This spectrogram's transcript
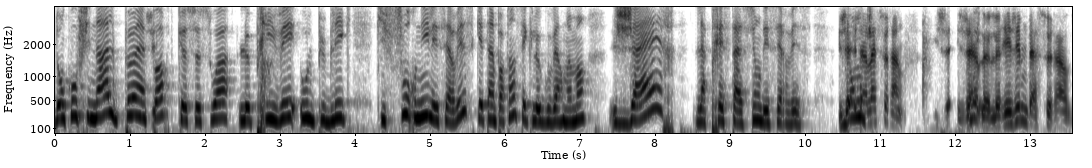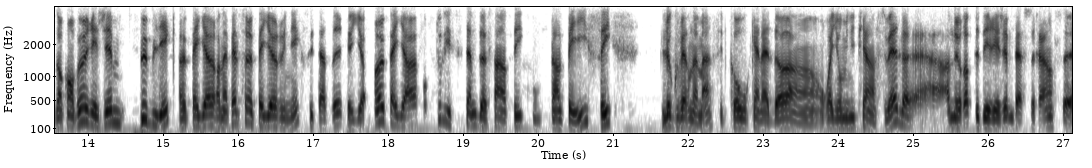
Donc au final, peu importe que ce soit le privé ou le public qui fournit les services, ce qui est important, c'est que le gouvernement gère la prestation des services. Gère, l'assurance. Gère, le, le régime d'assurance. Donc, on veut un régime public, un payeur, on appelle ça un payeur unique, c'est-à-dire qu'il y a un payeur pour tous les systèmes de santé dans le pays, c'est le gouvernement. C'est le cas au Canada, en, au Royaume-Uni puis en Suède. Là. En Europe, tu des régimes d'assurance, euh,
